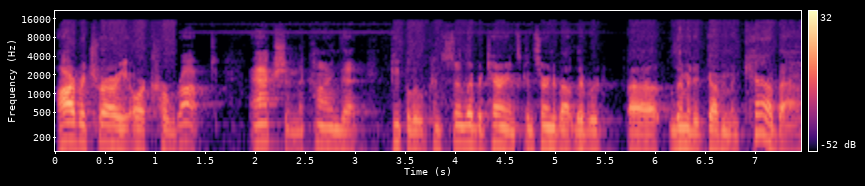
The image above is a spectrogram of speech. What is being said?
arbitrary or corrupt action, the kind that people who are concern, libertarians concerned about liber, uh, limited government care about,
